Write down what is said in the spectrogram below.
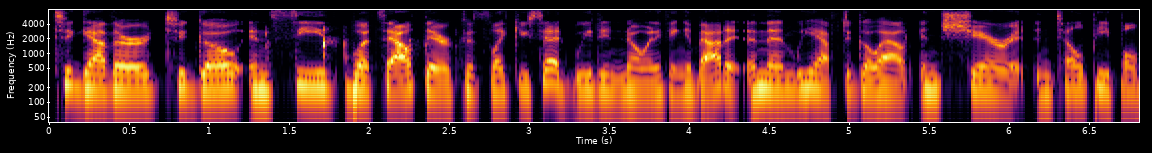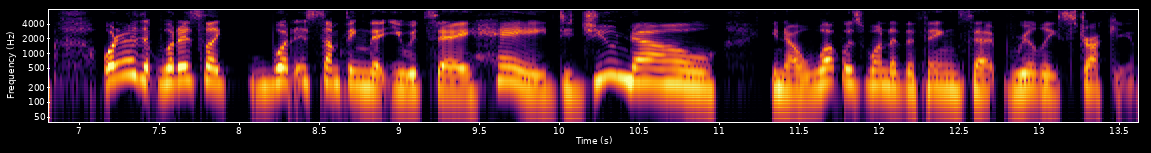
together to go and see what's out there because, like you said, we didn't know anything about it, and then we have to go out and share it and tell people what are the, what is like what is something that you would say, hey, did you know? You know, what was one of the things that really struck you?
